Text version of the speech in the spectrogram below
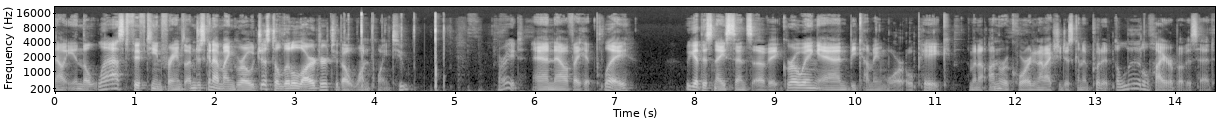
Now in the last 15 frames, I'm just gonna have mine grow just a little larger to about 1.2. All right, and now if I hit play, we get this nice sense of it growing and becoming more opaque. I'm going to unrecord and I'm actually just going to put it a little higher above his head.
